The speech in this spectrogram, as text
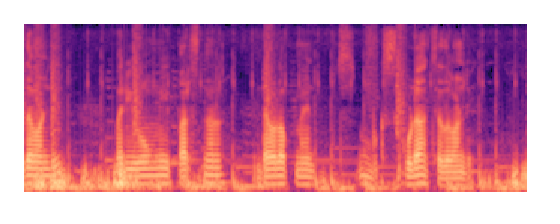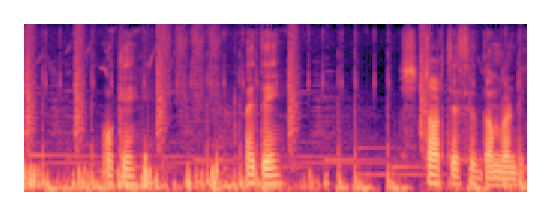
చదవండి. మరియు మీ పర్సనల్ డెవలప్మెంట్ బుక్స్ కూడా చదవండి. ఓకే. అయితే స్టార్ట్ చేసేద్దాం రండి.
